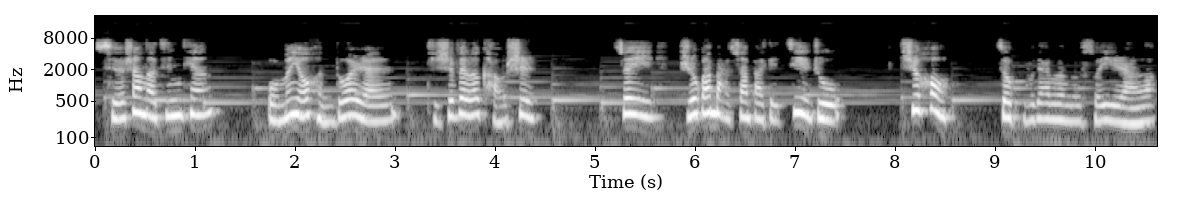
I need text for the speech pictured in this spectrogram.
学上到今天，我们有很多人只是为了考试。所以只管把算法给记住，之后就不再问个所以然了。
